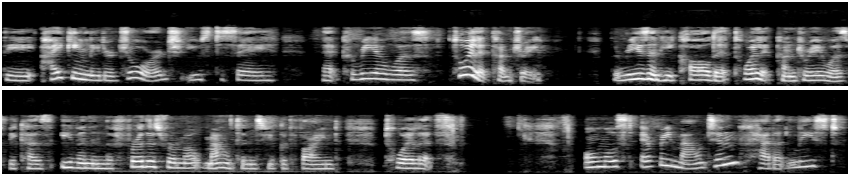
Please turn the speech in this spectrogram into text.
the hiking leader George used to say that Korea was toilet country. The reason he called it toilet country was because even in the furthest remote mountains you could find toilets. Almost every mountain had at least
